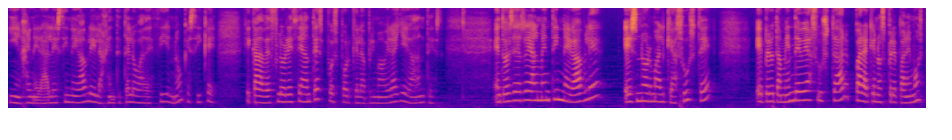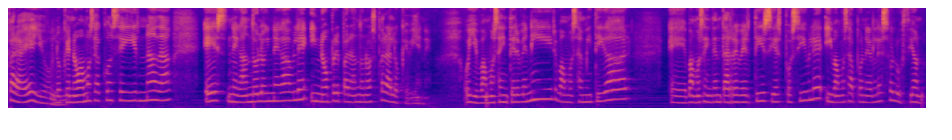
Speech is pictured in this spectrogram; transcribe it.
en general es innegable y la gente te lo va a decir, ¿no? Que sí, que, que cada vez florece antes, pues porque la primavera llega antes. Entonces es realmente innegable, es normal que asuste, eh, pero también debe asustar para que nos preparemos para ello. Lo que no vamos a conseguir nada es negando lo innegable y no preparándonos para lo que viene oye, vamos a intervenir, vamos a mitigar, eh, vamos a intentar revertir si es posible y vamos a ponerle solución.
